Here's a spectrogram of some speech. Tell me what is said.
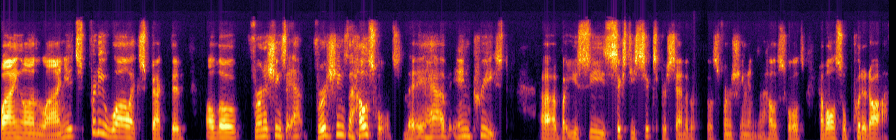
buying online, it's pretty well expected, although furnishings, furnishings and households, they have increased. Uh, but you see 66% of those furnishing in the households have also put it off.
